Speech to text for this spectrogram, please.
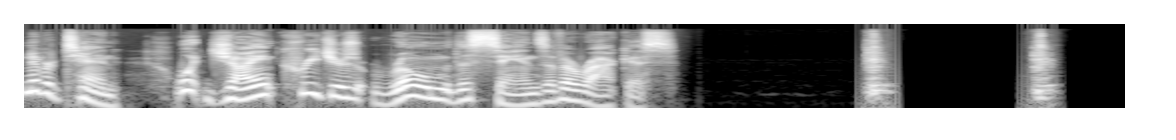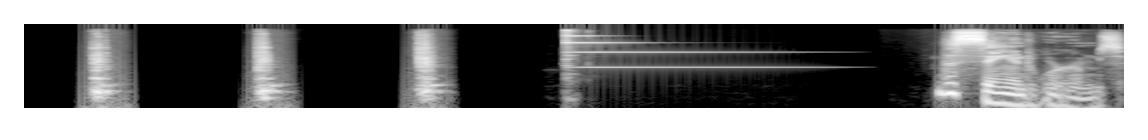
Number 10. What giant creatures roam the sands of Arrakis? The Sandworms.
